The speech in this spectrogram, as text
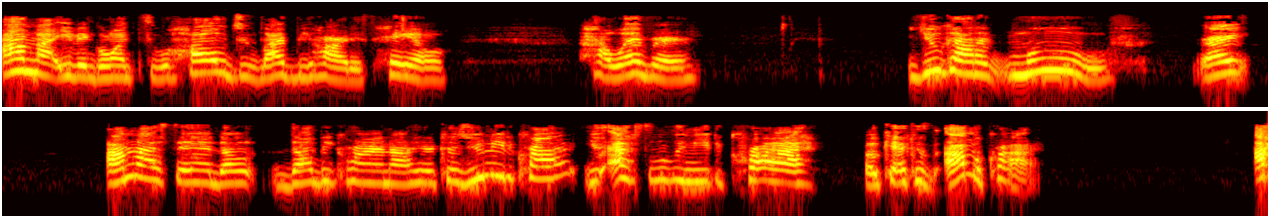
I'm not even going to hold you. Life be hard as hell. However, you gotta move, right? I'm not saying don't don't be crying out here because you need to cry. You absolutely need to cry, okay? Because I'm gonna cry. I'm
